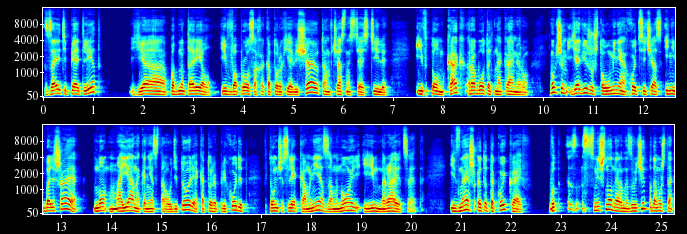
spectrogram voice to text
за эти пять лет я поднаторел и в вопросах, о которых я вещаю, там в частности о стиле, и в том, как работать на камеру. В общем, я вижу, что у меня хоть сейчас и небольшая, но моя, наконец-то, аудитория, которая приходит в том числе ко мне, за мной, и им нравится это. И знаешь, это такой кайф. Вот смешно, наверное, звучит, потому что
